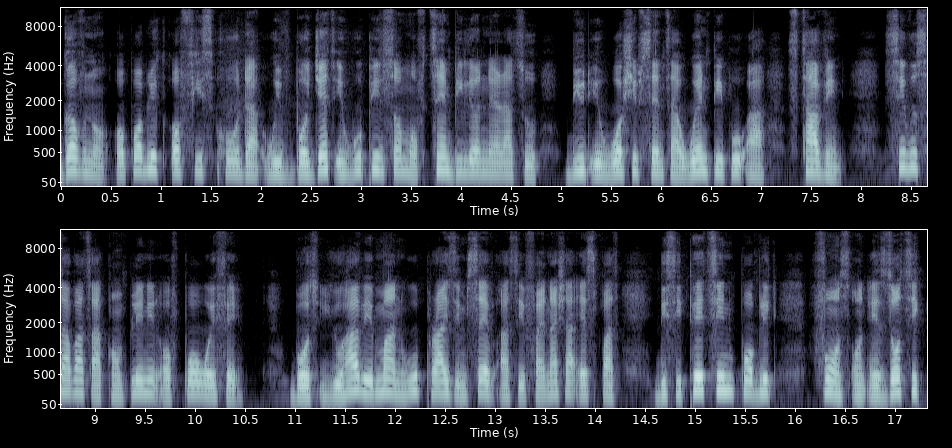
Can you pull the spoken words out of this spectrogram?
governor or public office holder will budget a whooping sum of 10 billion naira to build a worship center when people are starving. Civil servants are complaining of poor welfare. But you have a man who prides himself as a financial expert dissipating public funds on exotic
